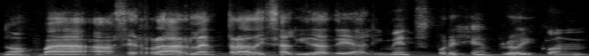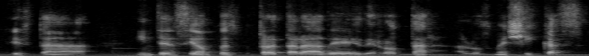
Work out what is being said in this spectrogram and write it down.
¿no? Va a cerrar la entrada y salida de alimentos, por ejemplo, y con esta intención pues tratará de derrotar a los mexicas.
